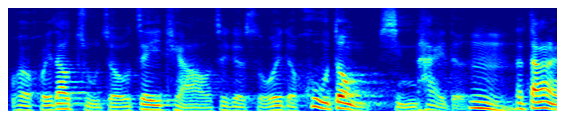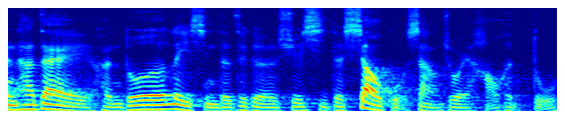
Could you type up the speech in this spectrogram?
回回到主轴这一条，这个所谓的互动形态的，嗯，那当然它在很多类型的这个学习的效果上就会好很多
